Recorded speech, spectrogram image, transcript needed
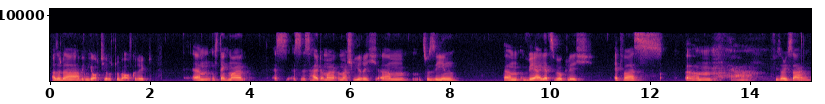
Also da habe ich mich auch tierisch drüber aufgeregt. Ähm, ich denke mal, es, es, ist halt immer, immer schwierig ähm, zu sehen, ähm, wer jetzt wirklich etwas, ähm, ja, wie soll ich sagen?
